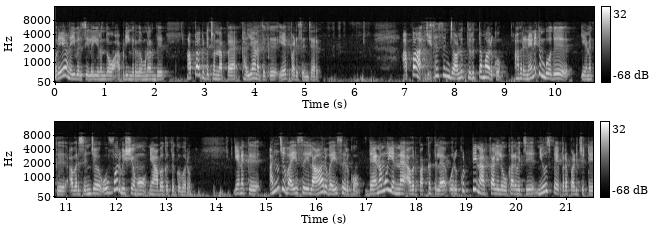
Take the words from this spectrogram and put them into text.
ஒரே அலைவரிசையில் இருந்தோம் அப்படிங்கிறத உணர்ந்து அப்பா கிட்ட சொன்னப்ப கல்யாணத்துக்கு ஏற்பாடு செஞ்சார். அப்பா எதை செஞ்சாலும் திருத்தமாக இருக்கும். அவரை நினைக்கும் போது எனக்கு அவர் செஞ்ச ஒவ்வொரு விஷயமும் ஞாபகத்துக்கு வரும். எனக்கு அஞ்சு வயசு இல்லை ஆறு வயசு இருக்கும். தினமும் என்ன அவர் பக்கத்தில் ஒரு குட்டி நாட்காலியில் உட்கார வச்சு நியூஸ் பேப்பரை படிச்சுட்டு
